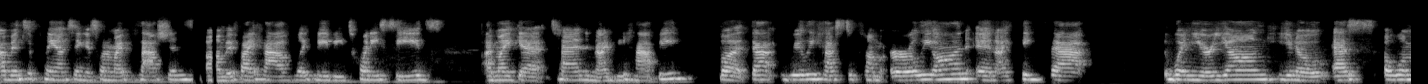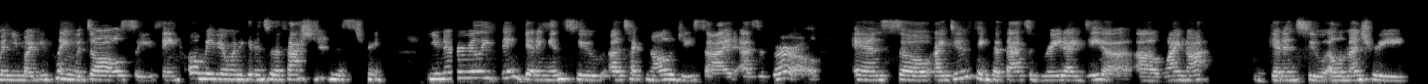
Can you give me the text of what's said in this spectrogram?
i'm into planting it's one of my passions. Um, if i have like maybe 20 seeds i might get 10 and i'd be happy. But that really has to come early on and i think that when you're young, you know, as a woman, you might be playing with dolls, so you think, oh, maybe I want to get into the fashion industry. You never really think getting into a technology side as a girl. And so I do think that that's a great idea. Uh, why not get into elementary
